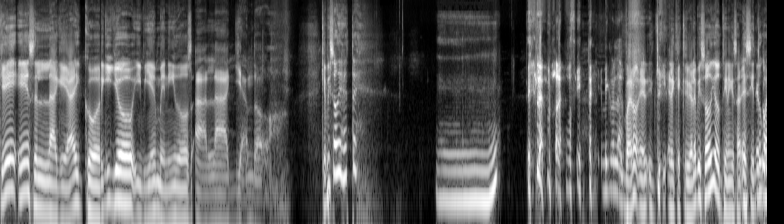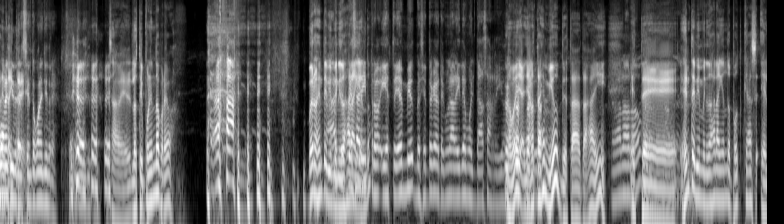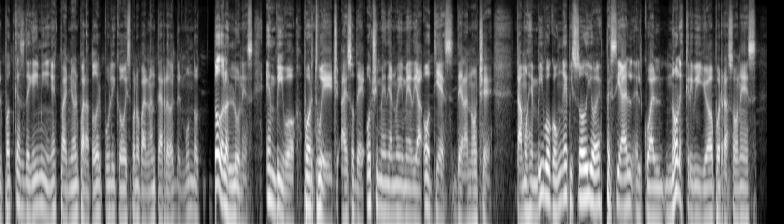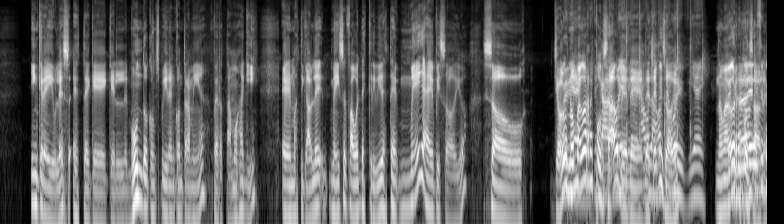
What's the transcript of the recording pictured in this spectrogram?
¿Qué es la que hay, Corillo? Y bienvenidos a La Guiando. ¿Qué episodio es este? Mm. bueno, el, que escribió el episodio tiene que saber. Es 143. 143. 143. ¿Sabes? Lo estoy poniendo a prueba. bueno, gente, ah, bienvenidos a la guiando. Y estoy en mute, me siento que tengo una ley de mordaza arriba. No, ya, ya no estás en mute, estás, estás ahí. No, no, no. Este, gente, bienvenidos a la guiando podcast, el podcast de gaming en español para todo el público hispanoparlante alrededor del mundo, todos los lunes, en vivo, por Twitch, a eso de 8 y media, 9 y media o 10 de la noche. Estamos en vivo con un episodio especial, el cual no lo escribí yo por razones increíbles este, que, el mundo conspira en contra mía, pero estamos aquí. El masticable me hizo el favor de escribir este mega episodio. So, yo no me hago responsable de, este episodio. No me hago responsable.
